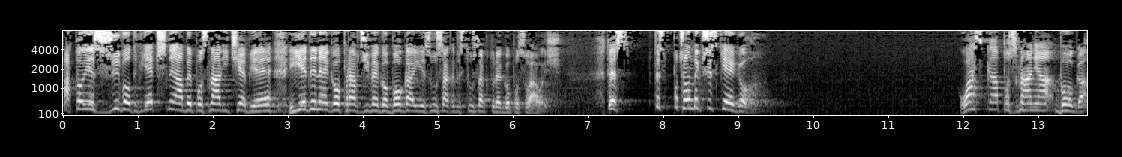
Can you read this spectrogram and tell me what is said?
a to jest żywot wieczny, aby poznali Ciebie, jedynego prawdziwego Boga Jezusa Chrystusa, którego posłałeś. To jest, to jest początek wszystkiego. Łaska poznania Boga.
